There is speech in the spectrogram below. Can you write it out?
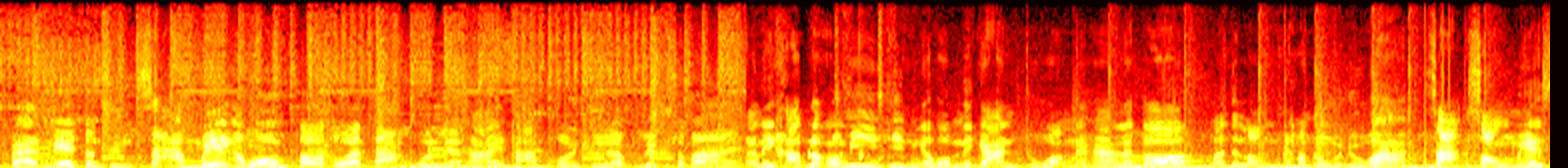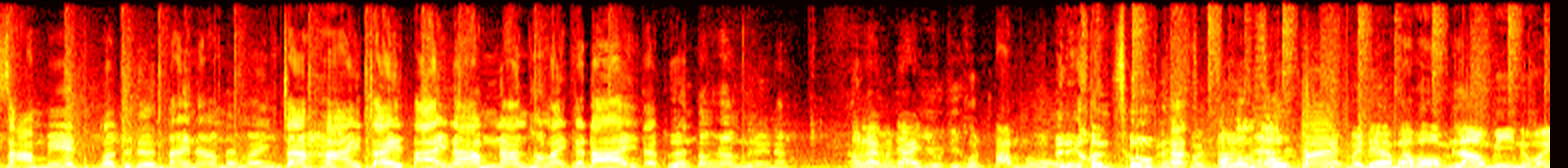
1.8 เมตร จนถึง 3 เมตรครับผม ต่อตัวกันสามคนเลยใช่3คนคือแบบลึกสบายทั้งนี้ครับแล้วก็มีหินครับผมในการถ่วงนะฮะแล้วก็เราจะลองทำลงไปดูว่าสระ2เมตร 3 เมตร เราจะเดินใต้น้ำได้ไหมจะหายใจใต้น้ำนานเท่าไหร่ก็ได้ แต่เพื่อนต้องห้ามเหนื่อยนะเท่าไหร่ไม่ได้อยู่ที่คนปั๊มครับผมอันนี้คนสูบนะต้องสูบไป เหมือนเดิมครับผมเรามีหน่วย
